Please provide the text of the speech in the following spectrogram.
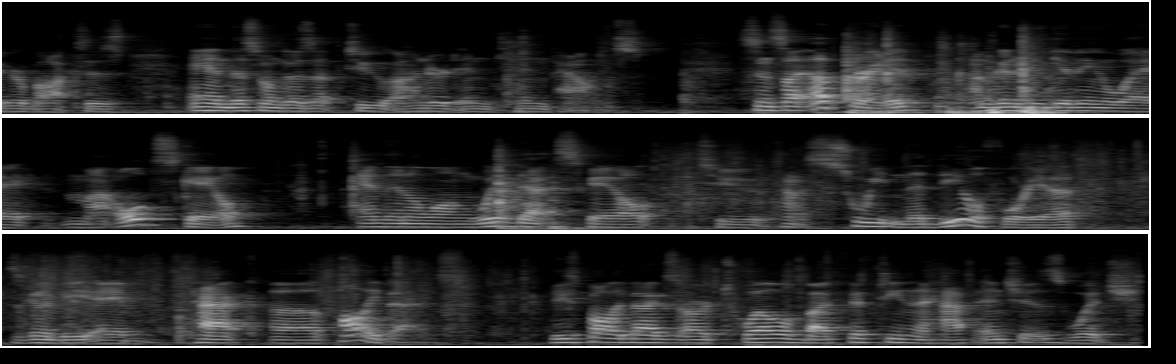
bigger boxes. And this one goes up to 110 pounds. Since I upgraded, I'm going to be giving away my old scale, and then along with that scale to kind of sweeten the deal for you is going to be a pack of poly bags. These poly bags are 12 by 15 and a half inches, which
